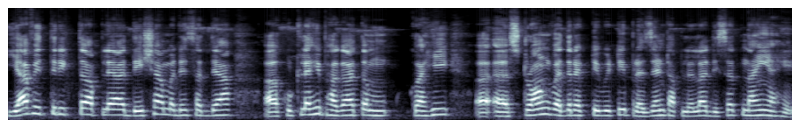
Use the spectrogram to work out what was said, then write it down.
या व्यतिरिक्त आपल्या देशामध्ये सध्या कुठल्याही भागात काही स्ट्रॉंग वेदर ॲक्टिव्हिटी प्रेझेंट आपल्याला दिसत नाही आहे.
